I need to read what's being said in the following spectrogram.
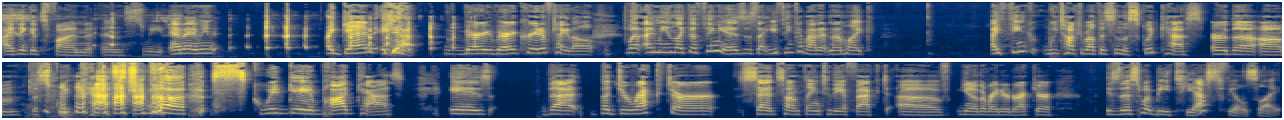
I think it's fun and sweet. And I mean, again, yeah, very very creative title. But I mean, like the thing is, is that you think about it, and I'm like, I think we talked about this in the Squidcast or the um the Squidcast, the Squid Game podcast. Is that the director said something to the effect of, you know, the writer director, is this what BTS feels like?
